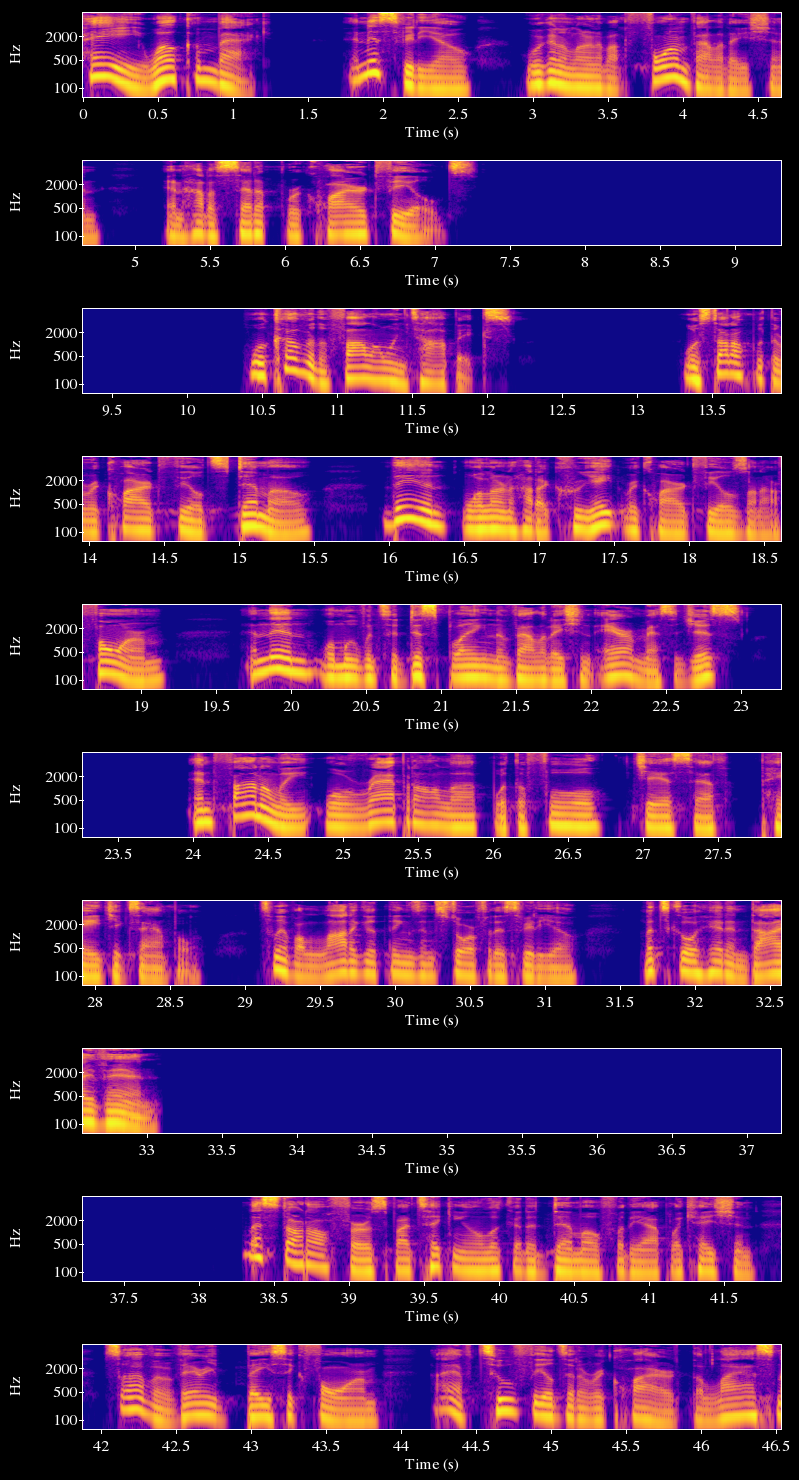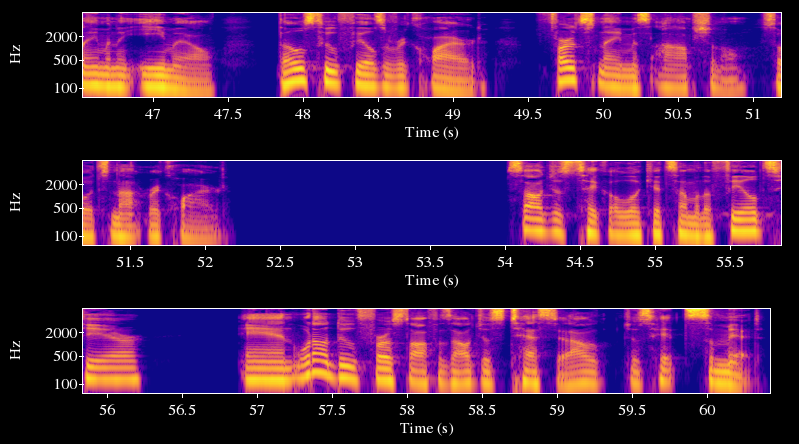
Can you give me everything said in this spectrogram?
Hey, welcome back. In this video, we're going to learn about form validation and how to set up required fields. We'll cover the following topics. We'll start off with the required fields demo, then we'll learn how to create required fields on our form, and then we'll move into displaying the validation error messages. And finally, we'll wrap it all up with a full JSF page example. So we have a lot of good things in store for this video. Let's go ahead and dive in. Let's start off first by taking a look at a demo for the application. So I have a very basic form. I have two fields that are required, the last name and the email. Those two fields are required. First name is optional, so it's not required. So I'll just take a look at some of the fields here. And what I'll do first off is I'll just test it. I'll just hit submit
